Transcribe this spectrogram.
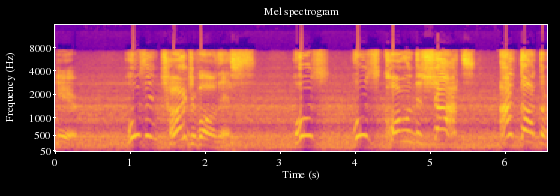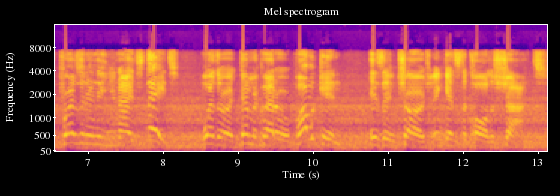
here. Who's in charge of all this? Who's who's calling the shots? I thought the president of the United States, whether a Democrat or Republican, is in charge and gets to call the shots.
